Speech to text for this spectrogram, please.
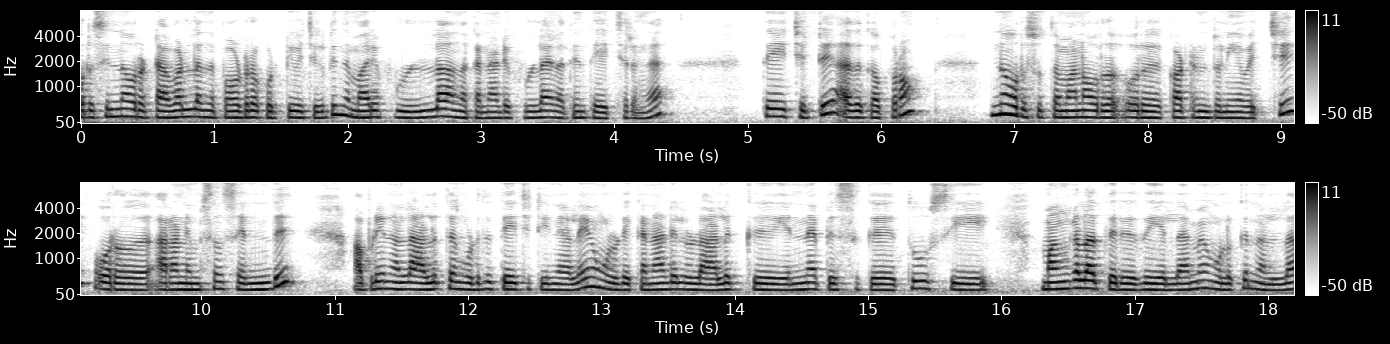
ஒரு சின்ன ஒரு டவலில் அந்த பவுடரை கொட்டி வச்சுக்கிட்டு இந்த மாதிரி ஃபுல்லாக அந்த கண்ணாடி ஃபுல்லாக எல்லாத்தையும் தேய்ச்சிருங்க. தேய்ச்சிட்டு அதுக்கப்புறம் இன்னும் ஒரு சுத்தமான ஒரு ஒரு காட்டன் துணியை வச்சு ஒரு அரை நிமிஷம் சென்று அப்படியே நல்லா அழுத்தம் கொடுத்து தேய்ச்சிட்டினாலே உங்களுடைய கண்ணாடியில் உள்ள அழுக்கு எண்ணெய் பிசுக்கு தூசி மங்களா தெரியுது எல்லாமே உங்களுக்கு நல்லா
